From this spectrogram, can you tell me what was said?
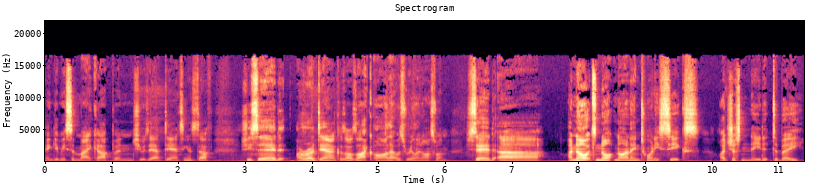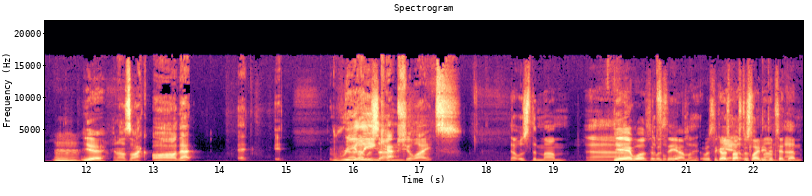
and give me some makeup?" And she was out dancing and stuff. She said, I wrote it down because I was like, "Oh, that was a really nice one." She said, uh, "I know it's not 1926. I just need it to be." Yeah. and I was like, "Oh, that it, it really was, um, encapsulates." That was the mum. Uh, Yeah, it was. It was the, um, player. it was the Yeah, Ghostbusters was the lady that said that. Um,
